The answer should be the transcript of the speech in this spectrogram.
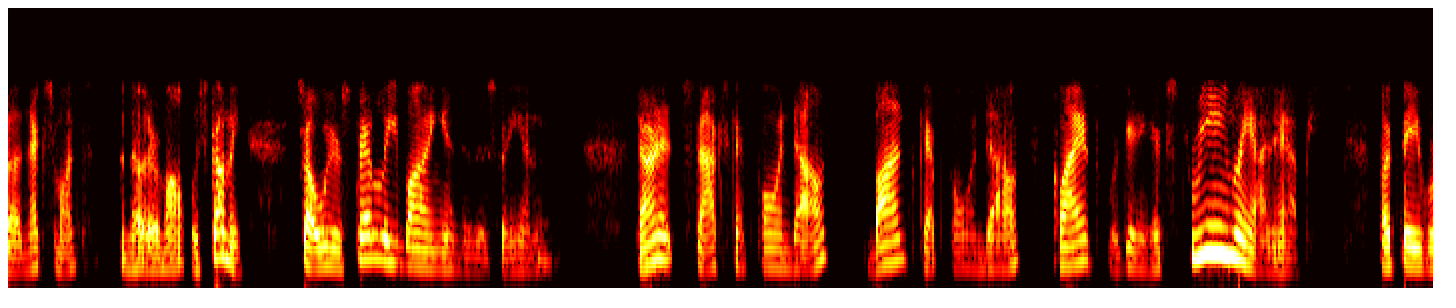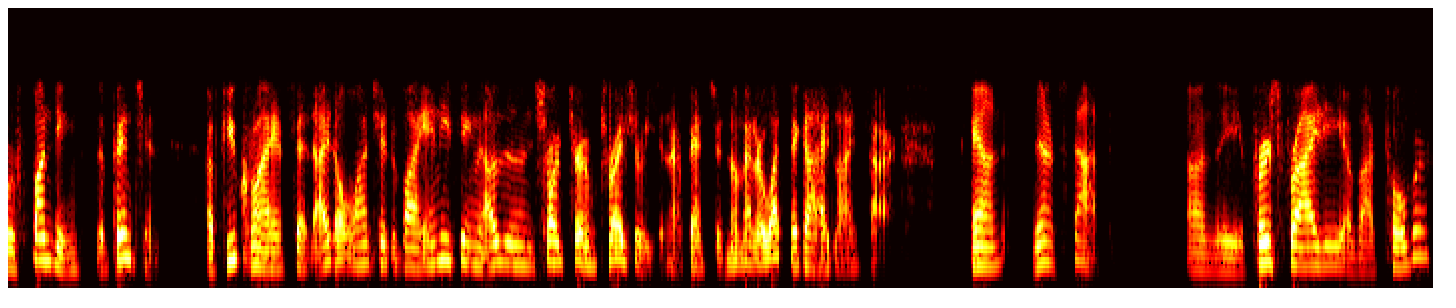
uh, next month another amount was coming. So we were steadily buying into this thing, and darn it, stocks kept going down, bonds kept going down. Clients were getting extremely unhappy, but they were funding the pension. A few clients said, I don't want you to buy anything other than short term treasuries in our pension, no matter what the guidelines are. And then it stopped. On the first Friday of October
